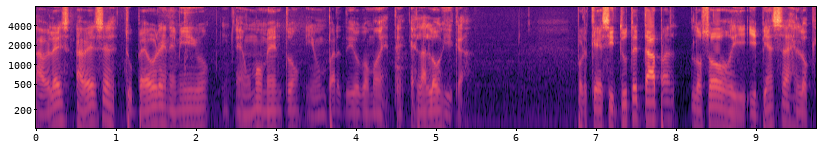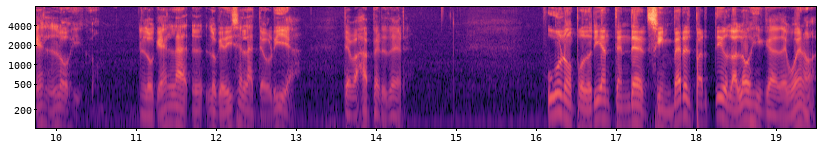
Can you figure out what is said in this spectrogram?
a veces, a veces tu peor enemigo en un momento y en un partido como este es la lógica. Porque si tú te tapas los ojos y, y piensas en lo que es lógico, en lo que es la- lo que dice la teoría, te vas a perder. Uno podría entender sin ver el partido la lógica de, bueno,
